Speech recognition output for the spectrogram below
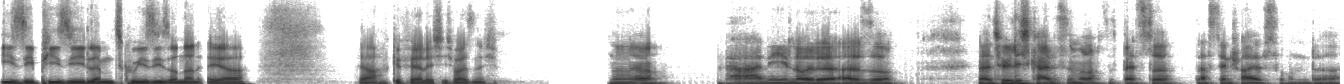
easy peasy lemon squeezy, sondern eher ja, gefährlich. Ich weiß nicht. Naja. Ah, nee, Leute, also Natürlichkeit ist immer noch das Beste. Lasst den Scheiß und äh,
